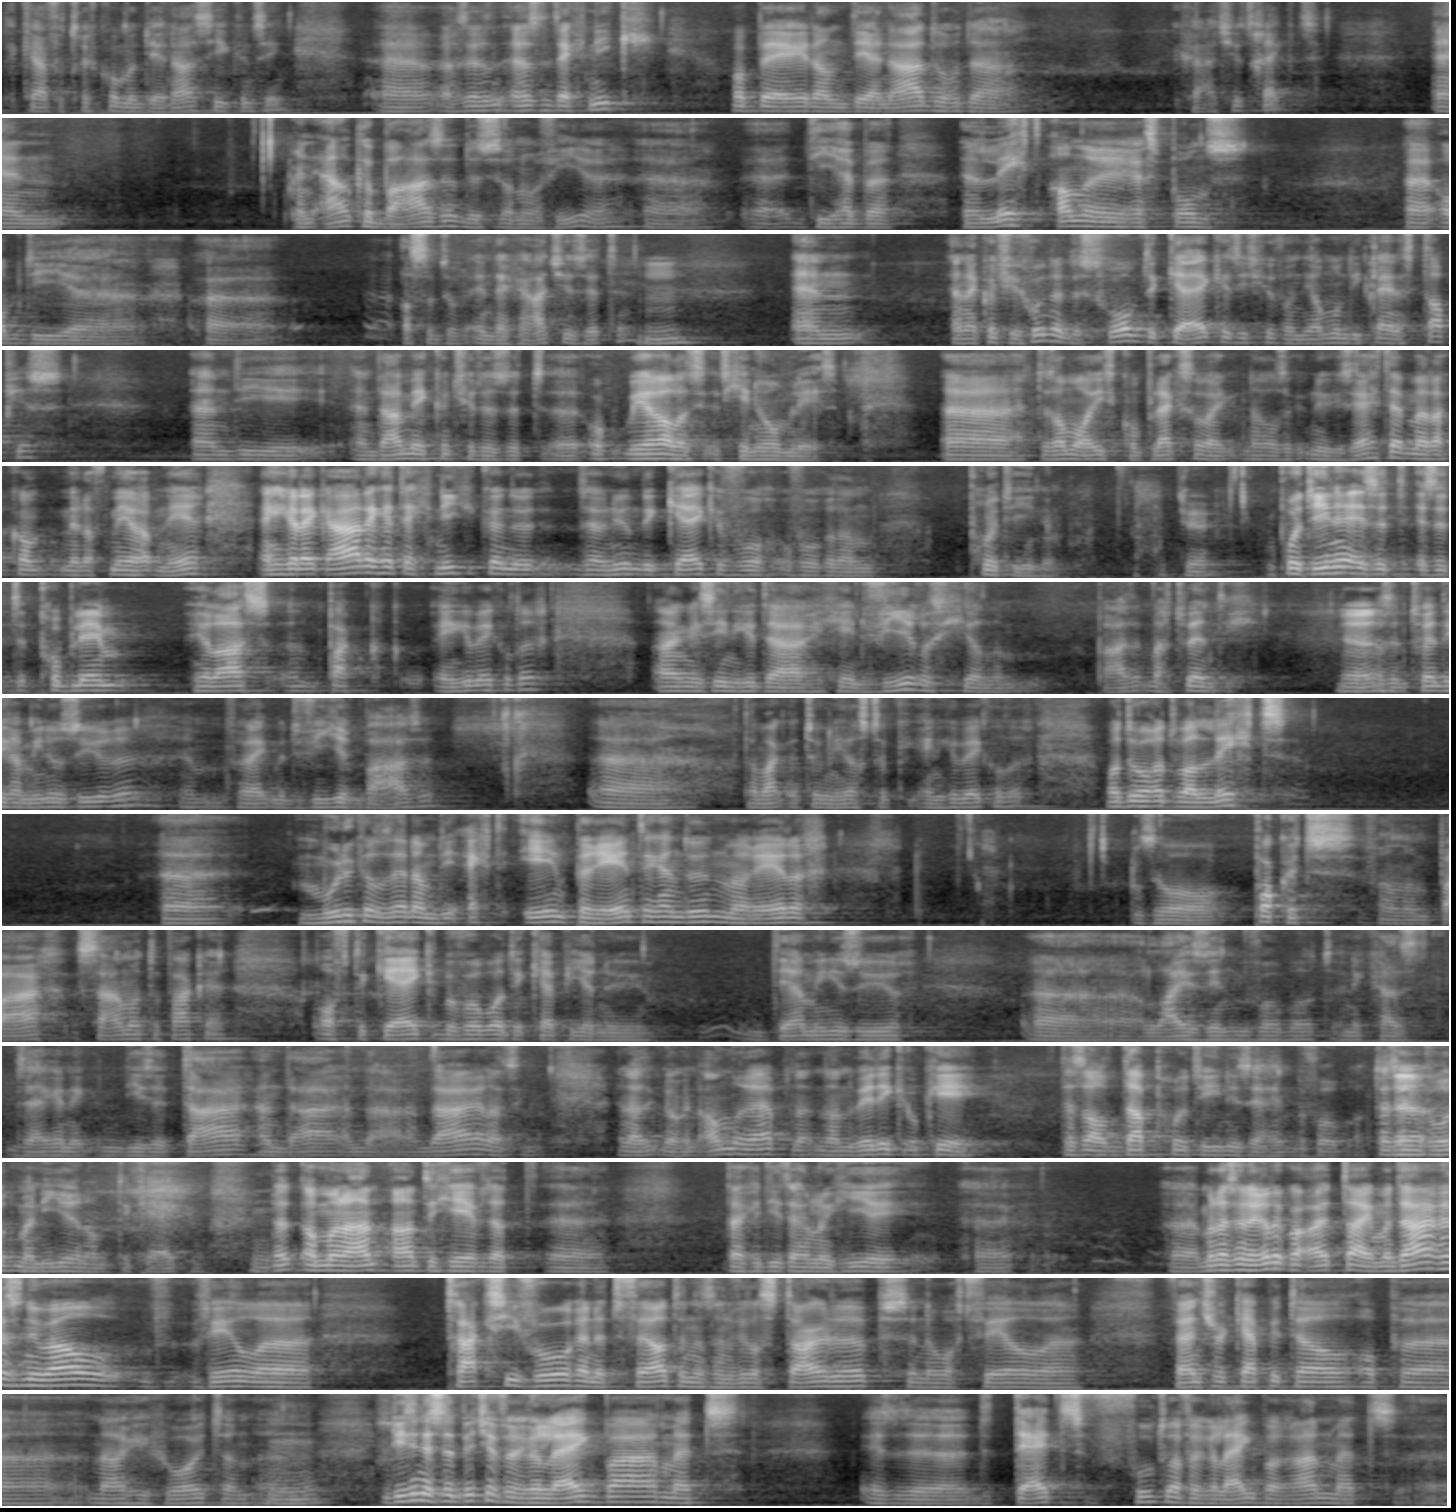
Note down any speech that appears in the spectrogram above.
ga even terugkomen op DNA-sequencing. Eh, er, is een, er is een techniek waarbij je dan DNA door dat gaatje trekt. En, en elke base, dus er nog vier, hè, eh, eh, die hebben een licht andere respons eh, op die, eh, eh, als ze door in dat gaatje zitten. Hm. En, en dan kun je goed naar de stroom te kijken, zie je van die allemaal die kleine stapjes. En, die, en daarmee kun je dus het, ook weer al het, het genoom lezen. Het is allemaal iets complexer, wat ik- net als ik het nu gezegd heb, maar daar komt min of meer op neer. En gelijkaardige technieken kunnen, zijn we nu aan het bekijken voor, voor dan proteïne. Oké. Proteïne is het, is het probleem helaas een pak ingewikkelder, aangezien je daar geen vier verschillende hebt, maar twintig. Dat zijn 20 aminozuren, in vergelijking met vier bazen. Eh, dat maakt het natuurlijk een heel stuk ingewikkelder. Waardoor het wellicht eh moeilijker zijn om die echt één per één te gaan doen, maar eerder zo pockets van een paar samen te pakken. Of te kijken, bijvoorbeeld, ik heb hier nu de aminozuur, eh lysine bijvoorbeeld, en ik ga zeggen, die zit daar en daar en daar en daar. En als ik, en als ik nog een andere heb, dan weet ik, oké, dat zal dat proteïne zijn bijvoorbeeld. Dat zijn Ja. bijvoorbeeld manieren om te kijken. Hm. Dat, om aan, aan te geven dat, eh, dat je die technologieën... eh, eh, maar dat is een redelijk wat uitdaging. Maar daar is nu wel veel eh, tractie voor in het veld. En er zijn veel start-ups en er wordt veel eh, venture capital op eh, naar gegooid. En, en Mhm. In die zin is het een beetje vergelijkbaar met... Is de, de tijd voelt wel vergelijkbaar aan met... eh,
